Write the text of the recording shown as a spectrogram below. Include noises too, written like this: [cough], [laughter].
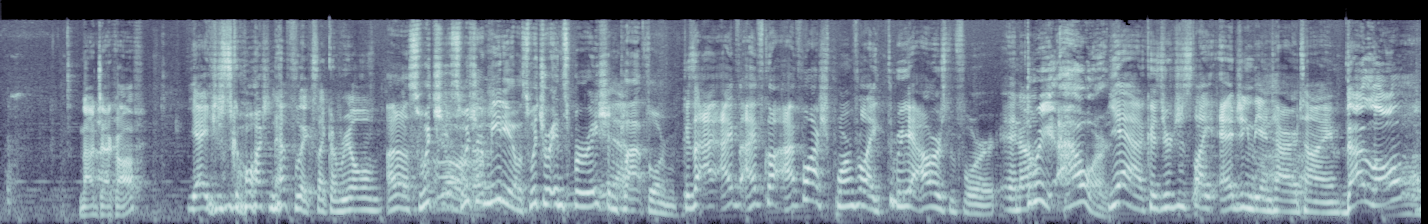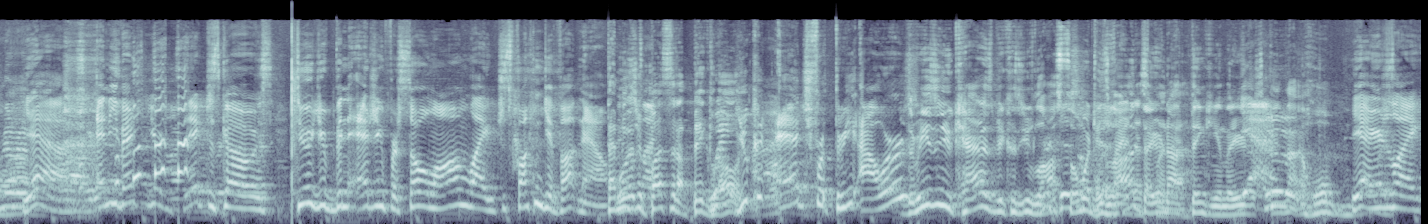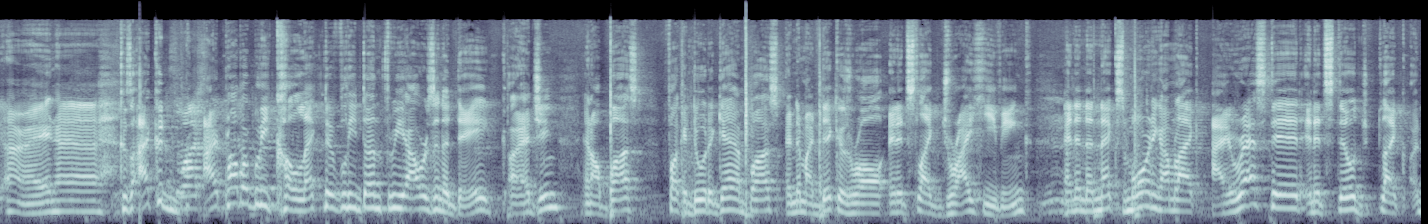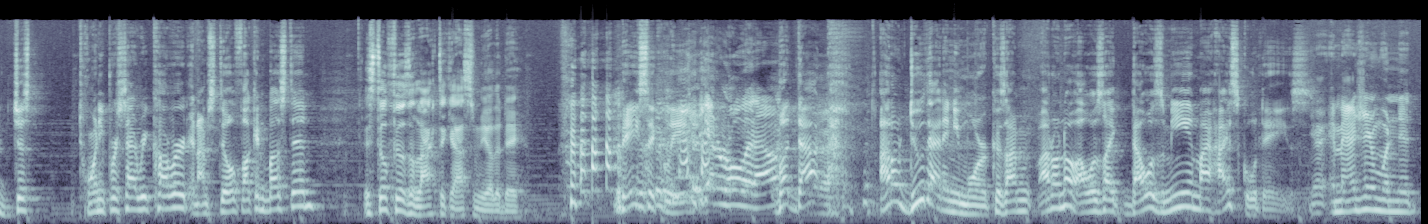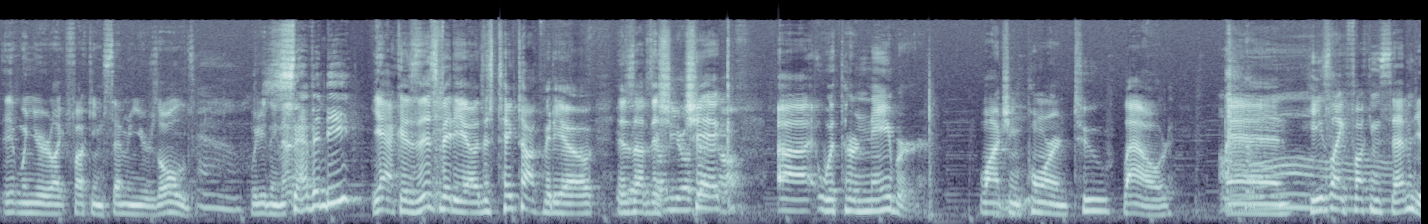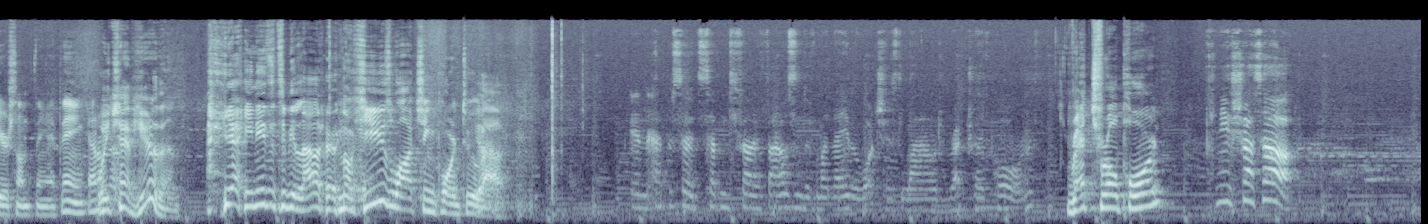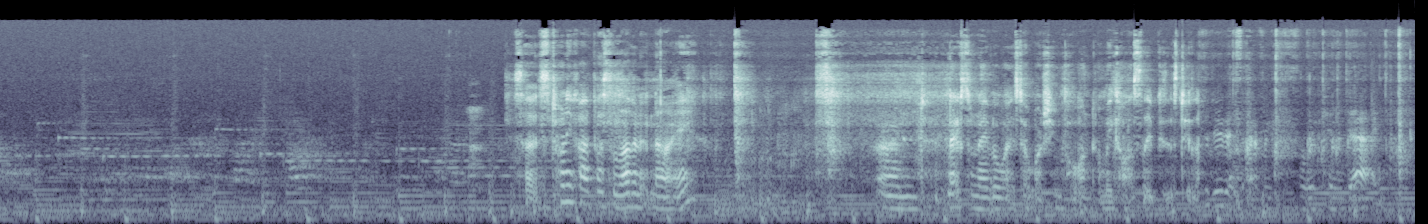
Not jack off? Yeah, you just go [laughs] watch Netflix like a real. I don't know. Switch oh. switch your medium. Switch your inspiration Yeah. platform. Because I've I've got I've watched porn for like three hours before, and I- Three hours? Yeah, because you're just like edging the entire time. That long? Yeah, and eventually your dick just goes, dude, you've been edging for so long, like just fucking give up now. That means you busted a big load. You could edge for three hours. The reason you can is because you lost so much blood that you're not yeah. thinking that you're just Yeah. in that whole. yeah, you're just like, all right, uh, Because I could, I probably collectively done three hours in a day uh, edging, and I'll bust, fucking do it again, bust, and then my dick is raw, and it's like dry heaving, and then the next morning I'm like, I rested, and it's still like just 20% recovered, and I'm still fucking busted. It still feels a lactic acid from the other day. [laughs] Basically. you gotta roll it out. But that, I don't do that anymore because I'm, I don't know. I was like, that was me in my high school days. yeah, imagine when it, it- when you're like fucking seven years old. What do you think? 70? Yeah, because this video, this TikTok video, is of this chick uh, with her neighbor watching porn too loud. And he's like fucking 70 or something, I think. I don't We know. can't hear then. [laughs] yeah, he needs it to be louder. No, he's watching porn too loud. In episode 75,000 of My Neighbour Watches Loud Retro Porn. Retro porn? Can you shut up? So it's 25 past 11 at night. And next door neighbour won't stop watching porn, and we can't sleep because it's too late. To do this every freaking day.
